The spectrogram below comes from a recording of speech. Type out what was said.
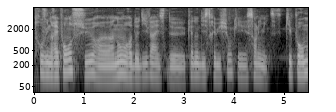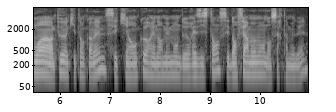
trouvent une réponse sur euh, un nombre de devices, de canaux de distribution qui est sans limite. Ce qui est pour moi un peu inquiétant quand même, c'est qu'il y a encore énormément de résistance et d'enfermement dans certains modèles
